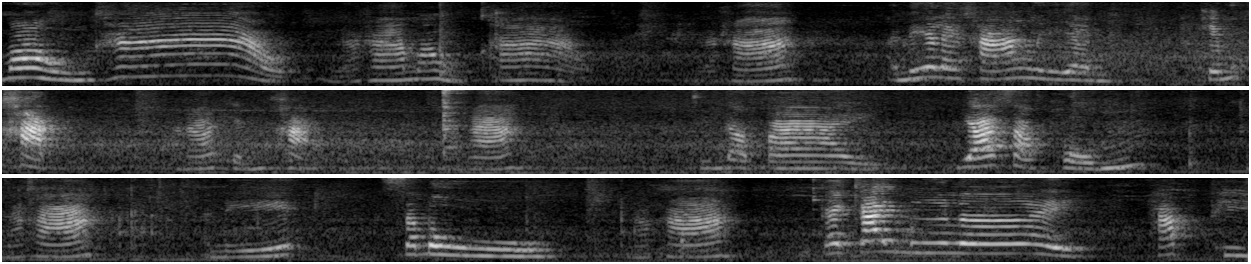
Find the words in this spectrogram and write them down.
หม้อหุงข้าวนะคะหม้อหุงข้าวนะคะ อันนี้อะไรคะเรียนเข็มขัดนะคะเข็มขัดนะคะชิ้นต่อไป ยาสระผมนะคะ อันนี้สบู่นะคะ ใกล้ๆมือเลย พับพี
